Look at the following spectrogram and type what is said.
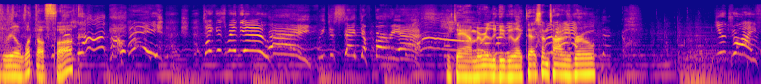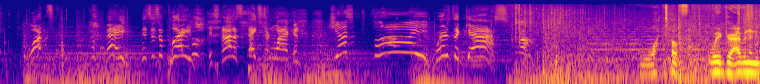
For real, what the fuck? Hey, take us with you. Hey, we just saved your furry ass! Damn, it really do be like that sometimes, bro. You drive. What? Hey, this is a plane! It's not a station wagon! Just fly. Where's the gas? What the? F We're driving in.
